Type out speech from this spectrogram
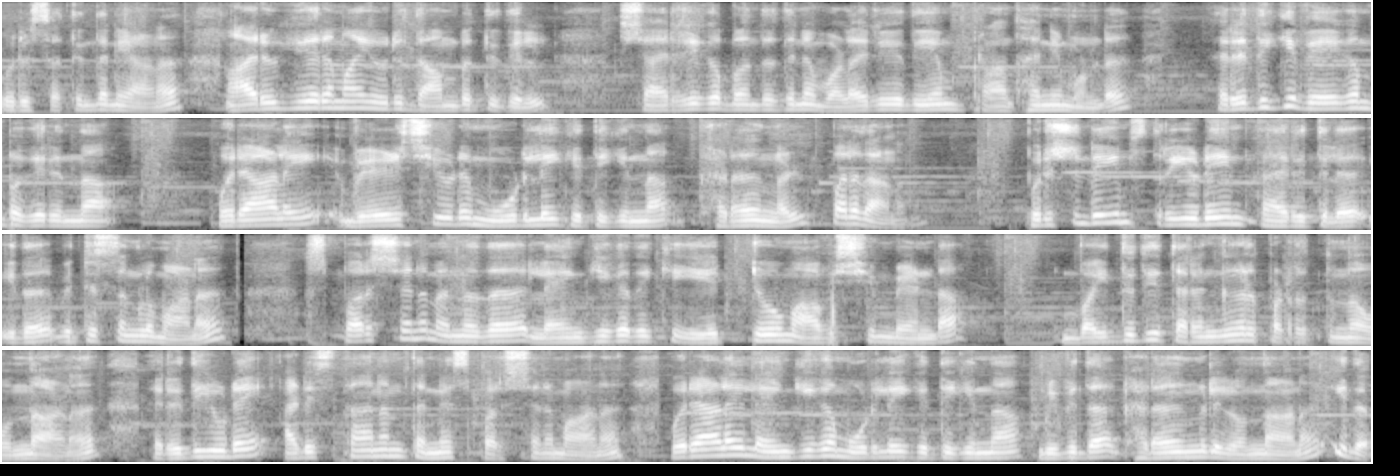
ഒരു സത്യം തന്നെയാണ്. ആരോഗ്യകരമായ ഒരു ദാമ്പത്യത്തിൽ ശാരീരിക ബന്ധത്തിന് വളരെയധികം പ്രാധാന്യമുണ്ട്. രതിക്ക് വേഗം പകരുന്ന ഒരാളെ വേഴ്ചയുടെ മൂഡിലേക്ക് എത്തിക്കുന്ന ഘടകങ്ങൾ പലതാണ്. പുരുഷന്റെയും സ്ത്രീയുടെയും കാര്യത്തിൽ ഇത് വ്യത്യസ്തങ്ങളുമാണ്. സ്പർശനം എന്നത് ലൈംഗികതയ്ക്ക് ഏറ്റവും ആവശ്യം വേണ്ട വൈദ്യുതി തരംഗങ്ങൾ പടർത്തുന്ന ഒന്നാണ്. രതിയുടെ അടിസ്ഥാനം തന്നെ സ്പർശനമാണ്. ഒരാളെ ലൈംഗിക മൂഡിലേക്ക് എത്തിക്കുന്ന വിവിധ ഘടകങ്ങളിൽ ഒന്നാണ് ഇത്.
